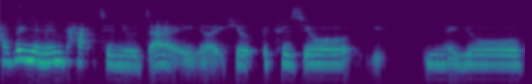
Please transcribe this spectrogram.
having an impact in your day, like you're because you're you know you're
